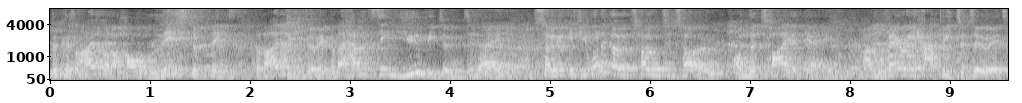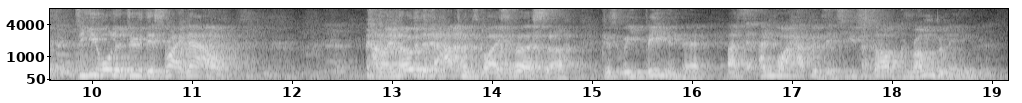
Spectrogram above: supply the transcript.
because I've got a whole list of things that I've been doing that I haven't seen you be doing today. So if you want to go toe to toe on the tired game, I'm very happy to do it. Do you want to do this right now? And I know that it happens vice versa because we've been in there. And what happens is you start grumbling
